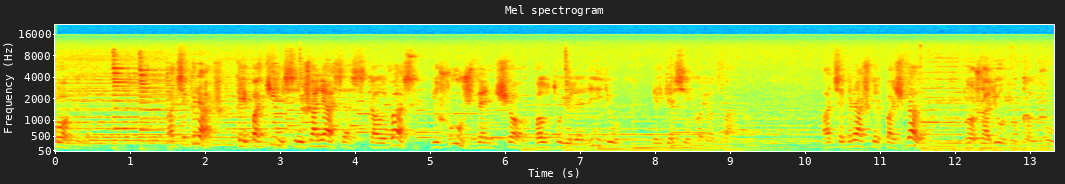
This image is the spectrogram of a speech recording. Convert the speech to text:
povilai. Atsigręžk, kai pakilsi į žaliasias kalvas iš užvenčio baltųjų lelyjų ilgesingojo dvaro. Atsigręžk ir pažvelk nuo žaliųjų kalvų.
